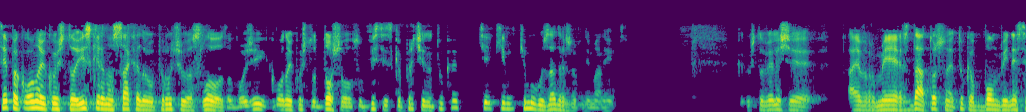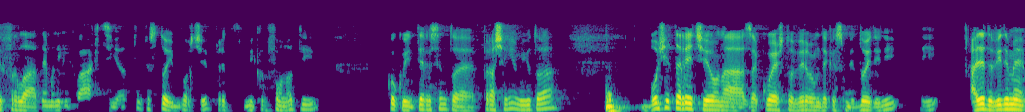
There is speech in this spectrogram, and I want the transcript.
сепак оној кој што искрено сака да го проучува Словото Божи, оној кој што дошол со вистинска причина тука, ќе, ќе, ќе му го задржа вниманието. Како што велеше Айвор Меерс, да, точно е, тука бомби не се фрлаат, нема никаква акција, тука стои Борче пред микрофонот и колко е интересен, тоа е прашање, меѓутоа, Божјата реч е она за која што верувам дека сме дојдени и ајде да видиме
